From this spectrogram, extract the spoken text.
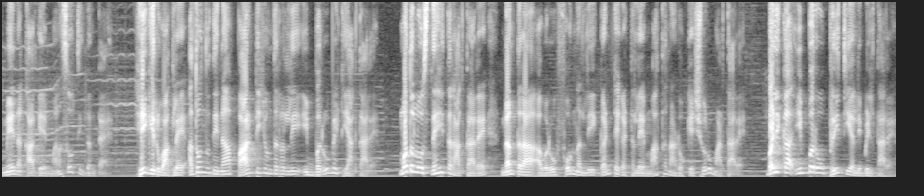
ಮೇನಕಾಗೆ ಮನಸೋತಿದ್ದಂತೆ. ಹೀಗಿರುವಾಗಲೇ ಅದೊಂದು ದಿನ ಪಾರ್ಟಿಯೊಂದರಲ್ಲಿ ಇಬ್ಬರೂ ಭೇಟಿಯಾಗ್ತಾರೆ. ಮೊದಲು ಸ್ನೇಹಿತರಾಗ್ತಾರೆ, ನಂತರ ಅವರು ಫೋನ್ನಲ್ಲಿ ಗಂಟೆಗಟ್ಟಲೆ ಮಾತನಾಡೋಕೆ ಶುರು ಮಾಡ್ತಾರೆ. ಬಳಿಕ ಇಬ್ಬರು ಪ್ರೀತಿಯಲ್ಲಿ ಬೀಳ್ತಾರೆ.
